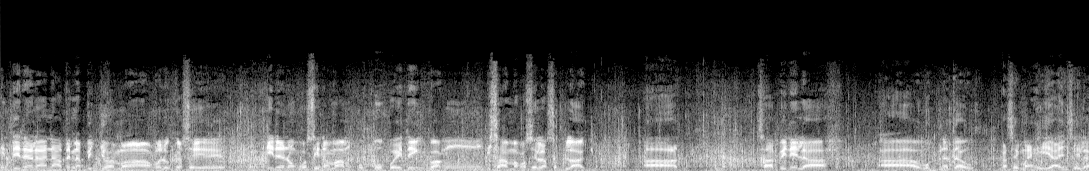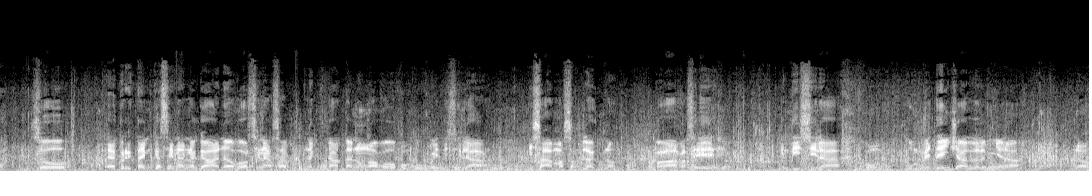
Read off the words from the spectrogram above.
hindi na lang natin na videohan mga kulog kasi tinanong ko si na ma'am kung po pwedeng bang isama ko sila sa vlog at sabi nila ah, wag na daw kasi mahihiyain sila. So, every time kasi na nag-ano ako, sinasabi, nagtatanong ako kung pwede silang isama sa vlog, no? Baka kasi hindi sila confidential, alam niyo na, no?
